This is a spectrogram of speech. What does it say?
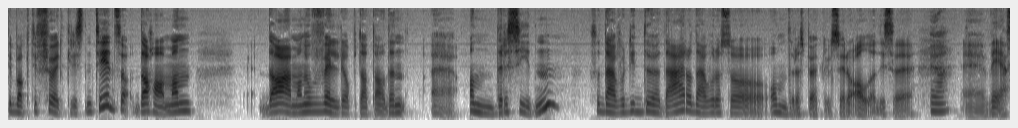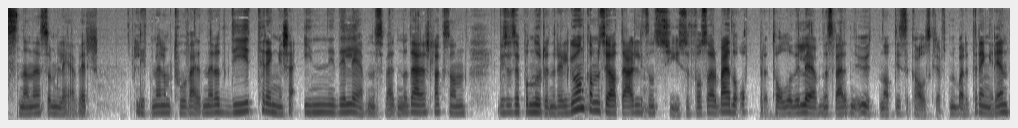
tilbake til førkristen tid, så da har man Da er man jo veldig opptatt av den eh, andre siden. Så der hvor de døde er, og der hvor også ånder og spøkelser og alle disse Ja. eh, vesenene som lever litt mellom to verdener, og de trenger seg inn i de levendes verden. Og det er en slags sånn Hvis du ser på norrøn religion, kan du si at det er litt sånn Sisyfos-arbeid å opprettholde de levendes verden uten at disse kaoskreftene bare trenger inn.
